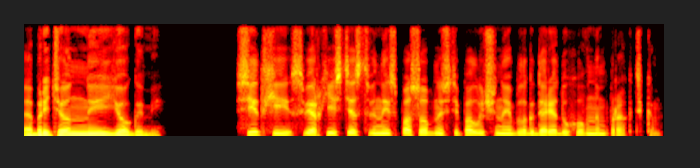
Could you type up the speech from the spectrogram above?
обретенные йогами? Ситхи — сверхъестественные способности, полученные благодаря духовным практикам.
